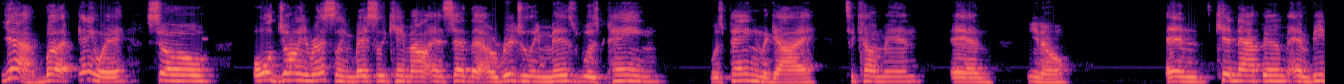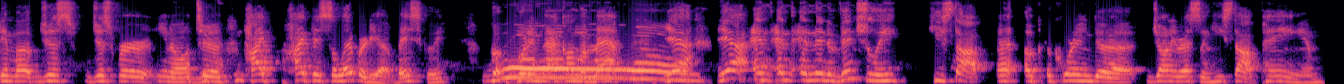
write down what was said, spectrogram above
yeah, but anyway, so old Johnny Wrestling basically came out and said that originally Miz was paying was paying the guy to come in and you know and kidnap him and beat him up just just for you know to hype hype his celebrity up basically put, put him back on the map yeah yeah and and and then eventually he stopped uh, according to johnny wrestling he stopped paying him.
